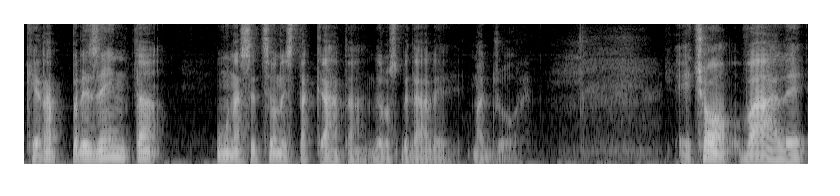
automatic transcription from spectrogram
che rappresenta una sezione staccata dell'ospedale maggiore. E ciò vale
